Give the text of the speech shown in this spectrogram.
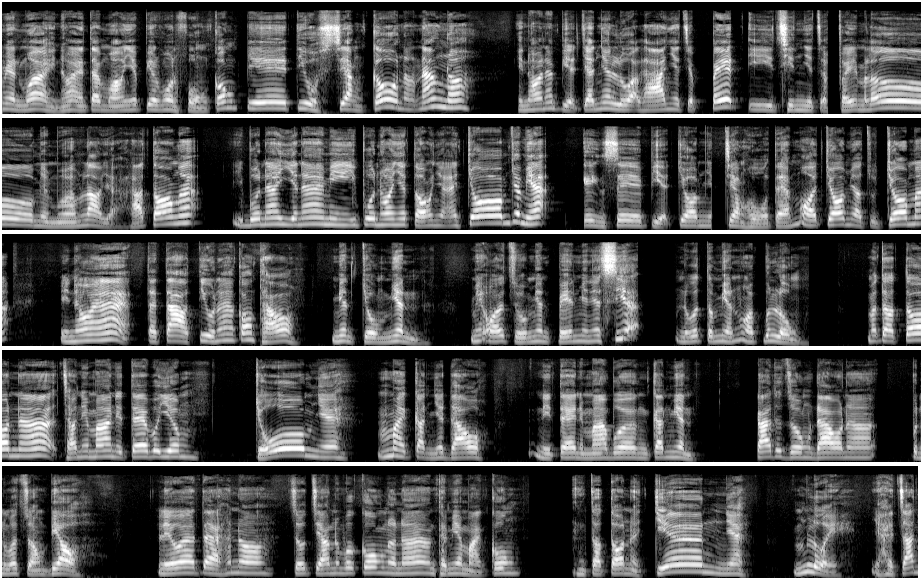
เมียนมวยน้อยแต่มองเยเปียนวนฝงก้องเปียติวเสียงโก้นังนังเนาะอีน้อยนั้นเปียจันเนี่ยหลวหลาเนี่ยจะเป็ดอีชินเนี่ยจะเฟยมาโลเมียนมวยมเล่าอย่าหาตองอะอีบัวนาเยนามีอีปวนหอยเนี่ยตองอย่าจอมเจ้าเมียเก่งเซเปียจอมเนี่ยเจียงโหแต่หมอจอมอย่าจุดจอมอะอีน้อยแต่ตาติวหน้ากองเทาเมียนจมเมียนมีอ้อยจูเมียนเป็นเมียนเนี่ยเสียนึกว่าตัวเมียนอ้อยปุ่นลงมาต่อตอนนะชาวเนี่ยมาเนี่ยแต่บ่เยี่ยม chôm nhé. Mai cần nhé đau nì tè mà buông căn miền. Cá thứ dùng đau nó bên vật dòng biểu liệu à ta hắn nó chỗ chàng nó vô công nó nó thầm nhà mãi công ta to là chiến nhé. Ấm lùi và hãy chát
